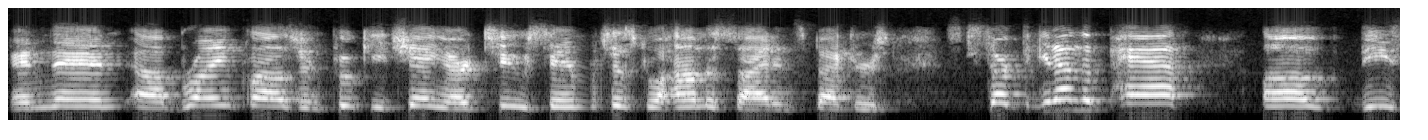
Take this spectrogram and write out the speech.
and then uh, Bryan Clauser and Pookie Chang, our two San Francisco homicide inspectors, start to get on the path of these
